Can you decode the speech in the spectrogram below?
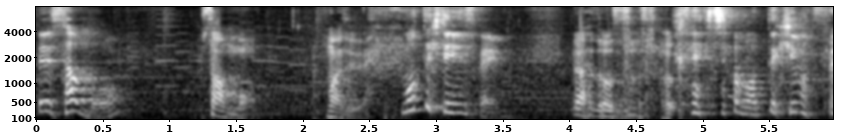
え3本？3本。マジで。持ってきていいんすか今？あどうぞどうぞ。え じゃあ持ってきます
